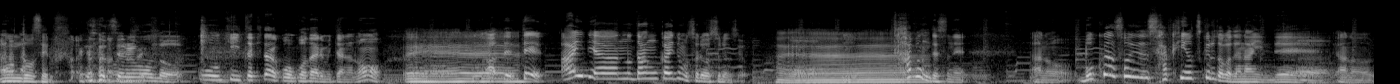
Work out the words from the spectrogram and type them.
問答セルフ。セルフ問答こう聞いてきたらこう答えるみたいなの。をえー、あででアイデアの段階でもそれをするんですよ。へ多分ですねあの僕はそういう作品を作るとかじゃないんで、あの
